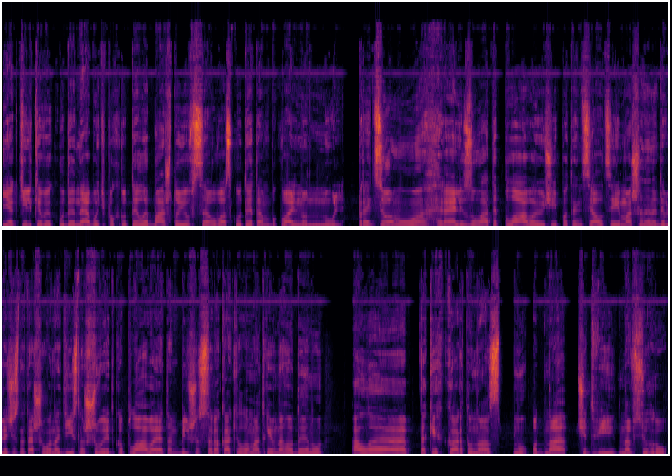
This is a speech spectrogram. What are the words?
Як тільки ви куди-небудь покрутили баштою, все, у вас кути там буквально нуль. При цьому реалізувати плаваючий потенціал цієї машини, не дивлячись на те, що вона дійсно швидко плаває, там більше 40 км на годину. Але таких карт у нас ну одна чи дві на всю гру.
